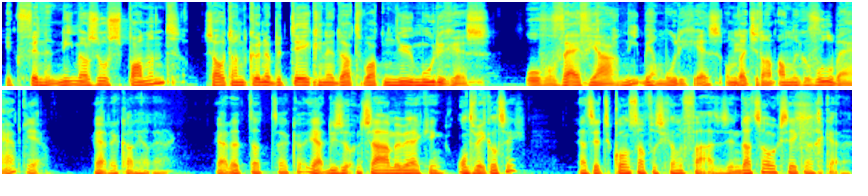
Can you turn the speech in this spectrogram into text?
ik vind het niet meer zo spannend. Zou het dan kunnen betekenen dat wat nu moedig is, over vijf jaar niet meer moedig is, omdat je er een ander gevoel bij hebt? Ja, ja dat kan heel erg. Ja, dat, dat, eh, ja, dus een samenwerking ontwikkelt zich. Er zitten constant verschillende fases in. Dat zou ik zeker herkennen.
